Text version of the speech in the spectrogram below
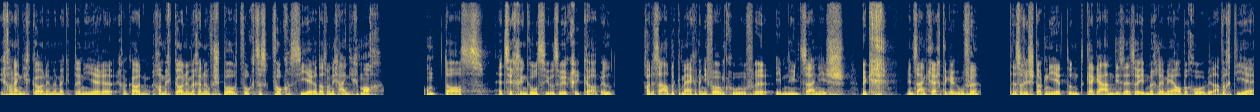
ich kann eigentlich gar nicht mehr, trainieren, ich kann, gar, ich kann mich gar nicht mehr auf den Sport fokussieren, das, was ich eigentlich mache. Und das hat sicher eine grosse Auswirkung gehabt, weil ich habe das selber gemerkt, meine Formkurve im 19 ist wirklich, wenn senkrecht dagegen rauf, dass er stagniert und gegen Ende ist er immer ein mehr runtergekommen, weil einfach die,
